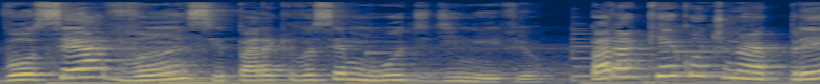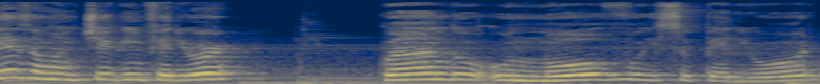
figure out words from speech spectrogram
você avance, para que você mude de nível. Para que continuar preso ao antigo inferior quando o novo e superior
